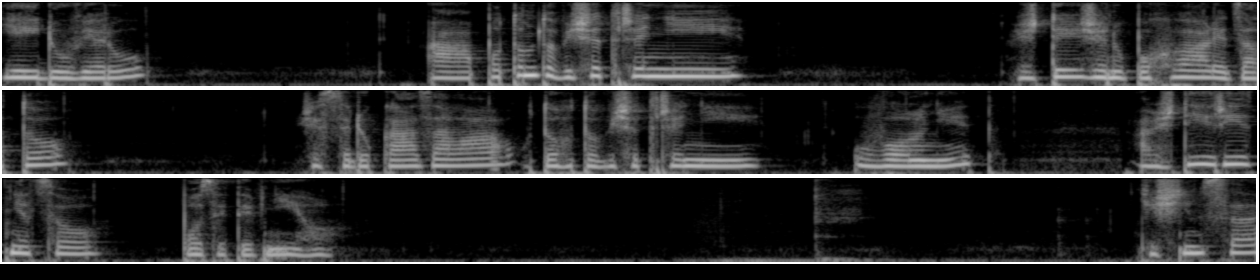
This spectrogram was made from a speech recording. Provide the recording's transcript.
její důvěru a po tomto vyšetření vždy ženu pochválit za to, že se dokázala u tohoto vyšetření uvolnit a vždy říct něco pozitivního. Těším se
